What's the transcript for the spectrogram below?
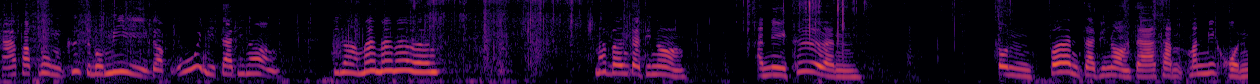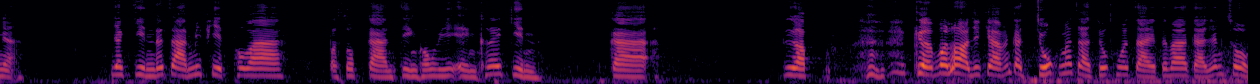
หาผักบุ้งคือสบมีอีกดอกอุ้ยนี่จ้าพี่น้อง พี่น้องมามามาเบิงมาเบิงจ้าพี่น้อง อันนี้คืออันต้นเฟิร์นจ้าพี่น้องจ้าทำมันมีขนเนี่ย อย่ากินเด้อจ้ามีผิดเพราะว่าประสบการณ์จริงของวีเองเคยกินกะ เกือบเกือบบ่รอดอยู่แก่มันก็จุกเนาะจ้ะจุกหัวใจแต่ว่ากะยังโชค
